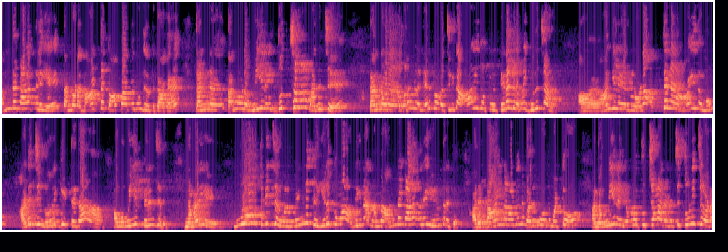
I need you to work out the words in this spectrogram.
அந்த காலத்திலேயே தன்னோட நாட்டை காப்பாற்றணுங்கிறதுக்காக தன்னை தன்னோட உயிரை துச்சமா மதிச்சு தன்னோட உடம்புல நெருப்ப வச்சுக்கிட்டு ஆயுத கிடங்குல போய் குதிச்சாங்க. ஆங்கிலேயர்களோட அத்தனை ஆயுதமும் அடிச்சு நொறுக்கிட்டு தான் அவங்க உயிர் பிரிஞ்சுது. இந்த மாதிரி இவ்வளவு துணிச்சல் ஒரு பெண்ணுக்கு இருக்குமா அப்படின்னா நம்ம அந்த காலத்திலேயே இருந்திருக்கு. அது தாய்நாடுன்னு வரும்போது மட்டும் அந்த உயிரை எவ்வளவு துச்சமா நினைச்சு துணிச்சலோட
